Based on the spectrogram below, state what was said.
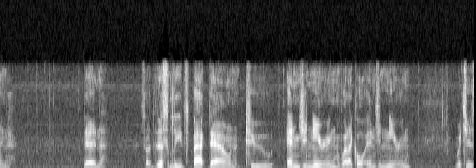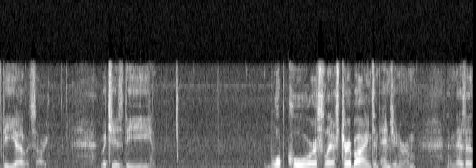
And then, so this leads back down to engineering, what I call engineering, which is the, uh, sorry, which is the warp core slash turbines and engine room. And there's a,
